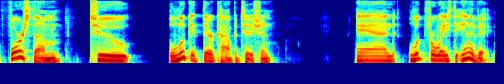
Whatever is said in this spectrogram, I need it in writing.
forced them to look at their competition and look for ways to innovate.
